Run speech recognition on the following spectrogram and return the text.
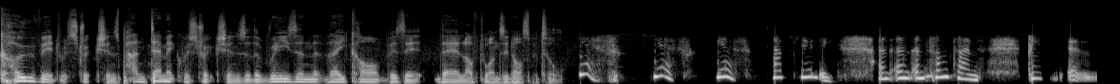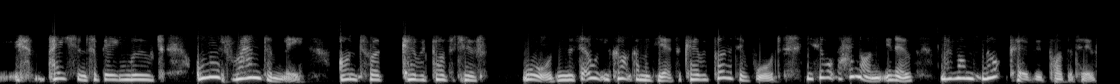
COVID restrictions, pandemic restrictions, are the reason that they can't visit their loved ones in hospital? Yes, yes, yes, absolutely. And and, and sometimes pe- uh, patients are being moved almost randomly onto a COVID positive ward and they say, oh, you can't come in here, it's a COVID positive ward. And you say, well, hang on, you know, my mum's not COVID positive,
